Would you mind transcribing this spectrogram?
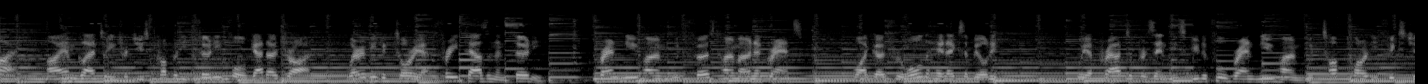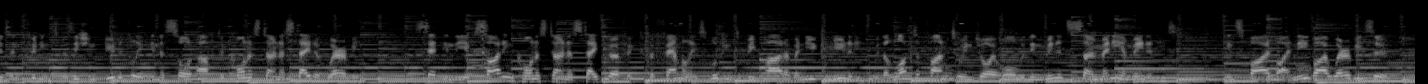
Hi, I am glad to introduce property 34 Gateau Drive, Werribee, Victoria 3030. Brand new home with first homeowner grants. Why go through all the headaches of building? We are proud to present this beautiful brand new home with top quality fixtures and fittings positioned beautifully in the sought after Cornerstone Estate of Werribee. Set in the exciting Cornerstone Estate perfect for families looking to be part of a new community with a lot to fun to enjoy all within minutes so many amenities. Inspired by nearby Werribee Zoo.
